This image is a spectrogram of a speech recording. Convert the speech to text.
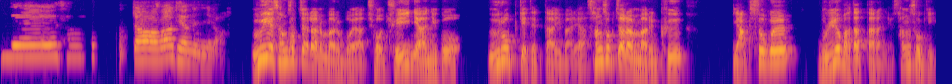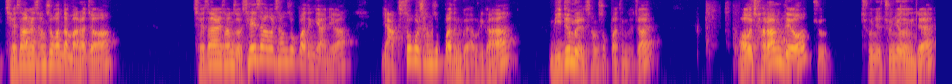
내 상속자가 되었느니라. 의의 상속자라는 말은 뭐야? 저 죄인이 아니고 의롭게 됐다 이 말이야. 상속자라는 말은 그 약속을 물려받았다라는 얘기야. 상속이 재산을 상속한단 말 하죠. 재산을 상속, 세상을 상속받은 게 아니라 약속을 상속받은 거야. 우리가 믿음을 상속받은 거죠. 어 잘하는데요, 주, 준영, 준영 형제.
